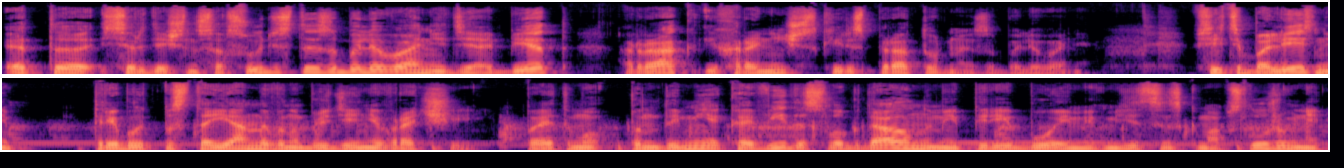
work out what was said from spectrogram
Это сердечно-сосудистые заболевания, диабет, рак и хронические респираторные заболевания. Все эти болезни требуют постоянного наблюдения врачей. Поэтому пандемия ковида с локдаунами и перебоями в медицинском обслуживании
